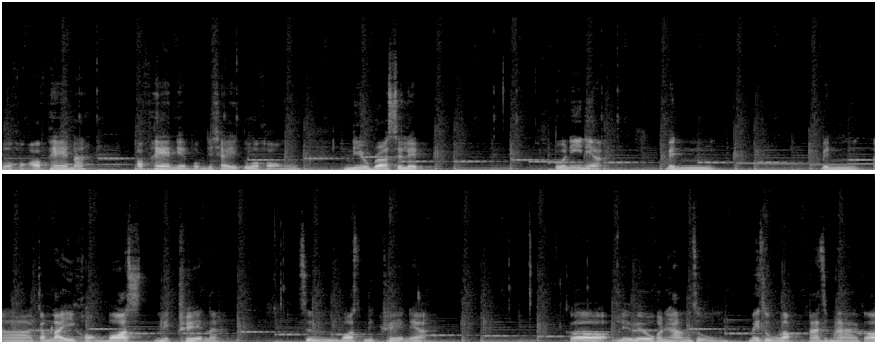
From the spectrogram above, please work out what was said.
ตัวของ off hand นะ off hand เนี่ยผมจะใช้ตัวของ new bracelet ตัวนี้เนี่ย เป็น เป็นกำไรของ boss mid trade นะ ซึ่ง boss mid trade เนี่ย ก็เลเวลค่อนข้างสูง ไม่สูงหรอก 55 ก็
